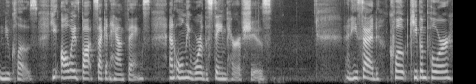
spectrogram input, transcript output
new clothes. He always bought secondhand things and only wore the same pair of shoes. And he said, quote, keep them poor,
